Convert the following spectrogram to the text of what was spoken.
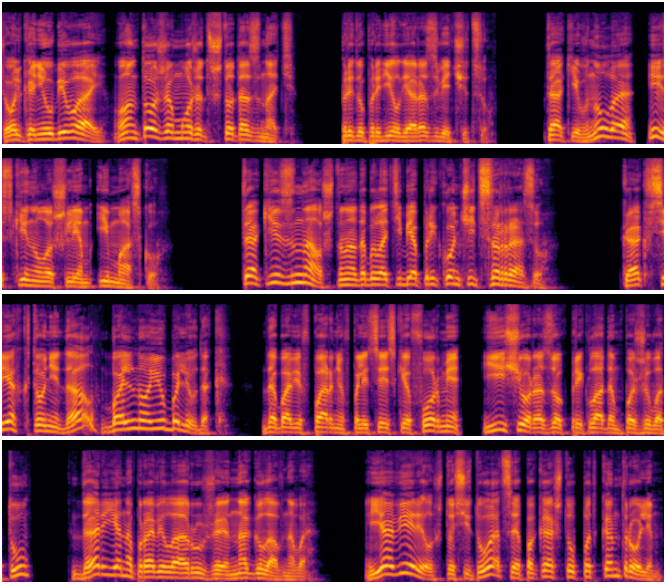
«Только не убивай, он тоже может что-то знать», – предупредил я разведчицу. Так кивнула и скинула шлем и маску. «Так и знал, что надо было тебя прикончить сразу. Как всех, кто не дал, больной ублюдок». Добавив парню в полицейской форме еще разок прикладом по животу, Дарья направила оружие на главного. Я верил, что ситуация пока что под контролем,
